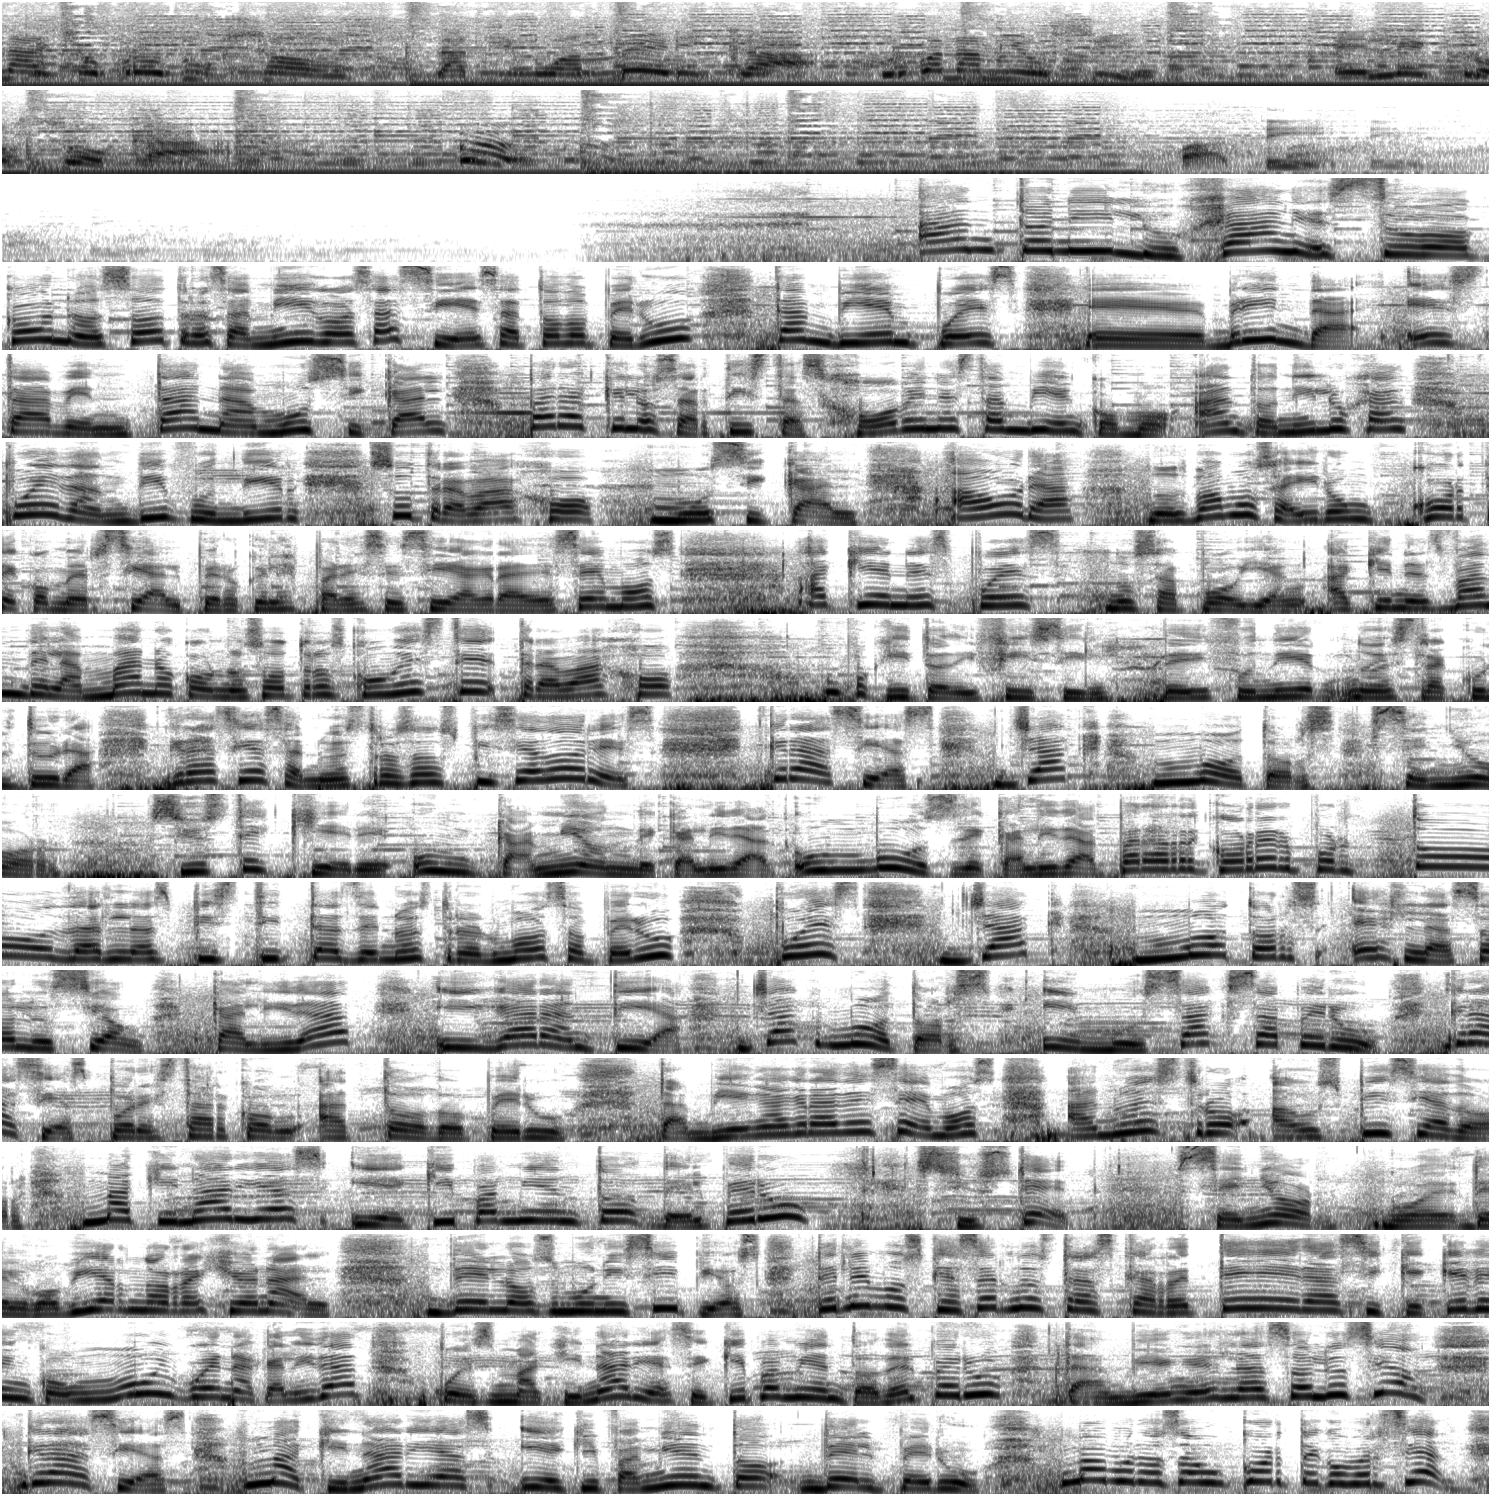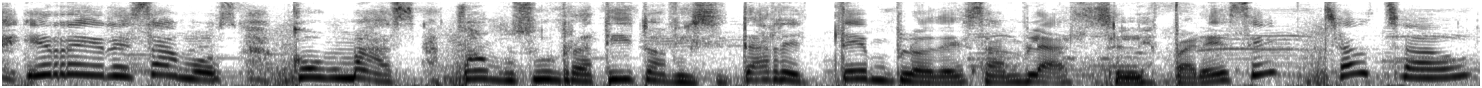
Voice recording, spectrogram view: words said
Nacho Productions, Latinoamérica, Urbana Music, Electro Soca. Anthony Luján estuvo con nosotros, amigos. Así es, a todo Perú. También, pues, eh, brinda esta ventana musical para que los artistas jóvenes también, como Anthony Luján, puedan difundir su trabajo musical. Ahora nos vamos a ir a un corte comercial, pero ¿qué les parece si agradecemos a quienes, pues, nos apoyan, a quienes van de la mano con nosotros con este trabajo un poquito difícil de difundir nuestra cultura? Gracias a nuestros auspiciadores. Gracias, Motors. Señor, si usted quiere un camión de calidad, un bus de calidad para recorrer por todas las pistitas de nuestro hermoso Perú, pues Jack Motors es la solución. Calidad y garantía. Jack Motors y Musaxa Perú. Gracias por estar con A Todo Perú. También agradecemos a nuestro auspiciador, Maquinarias y Equipamiento del Perú. Si usted, señor del gobierno regional, de los municipios, tenemos que hacer nuestras carreteras y que queden con muy buena calidad, pues Maquinarias y Equipamiento del Perú también es la solución. Gracias, Maquinarias y Equipamiento del Perú. Vámonos a un corte comercial y regresamos con más. Vamos un ratito a visitar el templo de San Blas. ¿Se les parece? Chao, chao.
